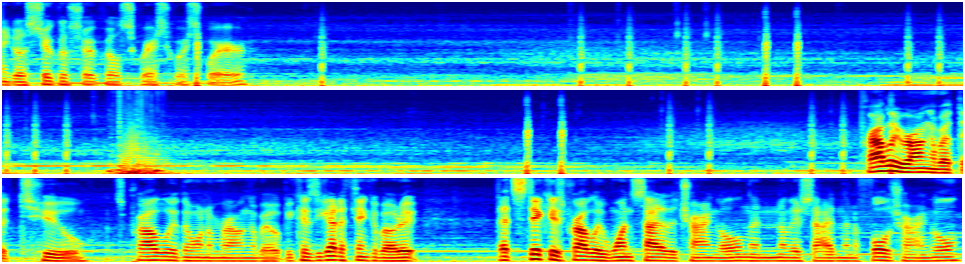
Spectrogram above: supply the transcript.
I go circle, circle, square, square, square. Probably wrong about the two. That's probably the one I'm wrong about because you got to think about it. That stick is probably one side of the triangle and then another side and then a full triangle.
